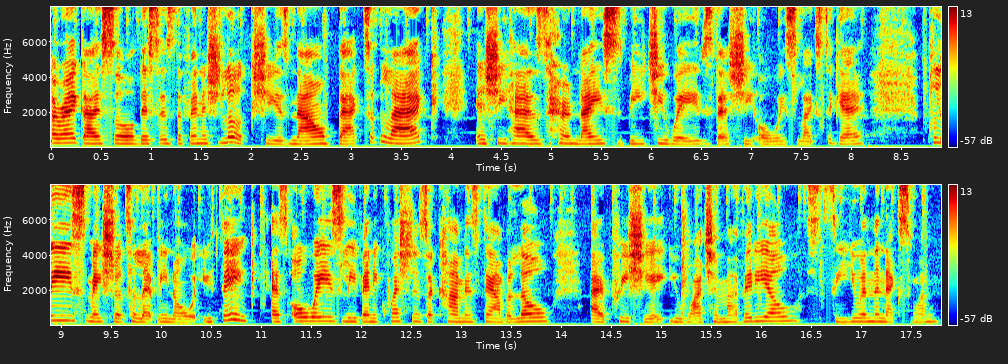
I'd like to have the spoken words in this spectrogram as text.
Alright guys, so this is the finished look. She is now back to black and she has her nice beachy waves that she always likes to get. Please make sure to let me know what you think. As always, leave any questions or comments down below. I appreciate you watching my video. See you in the next one.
